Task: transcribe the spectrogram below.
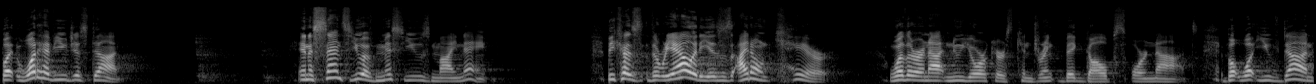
But what have you just done? In a sense, you have misused my name. Because the reality is, is I don't care whether or not New Yorkers can drink big gulps or not. But what you've done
